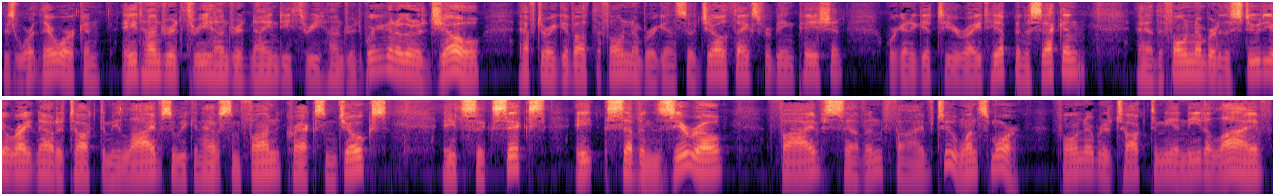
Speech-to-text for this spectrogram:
There's wor- They're working. 800 300 9300. We're going to go to Joe after I give out the phone number again. So, Joe, thanks for being patient. We're going to get to your right hip in a second. And the phone number to the studio right now to talk to me live so we can have some fun, crack some jokes. 866 870 5752. Once more, phone number to talk to me, Anita Live,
